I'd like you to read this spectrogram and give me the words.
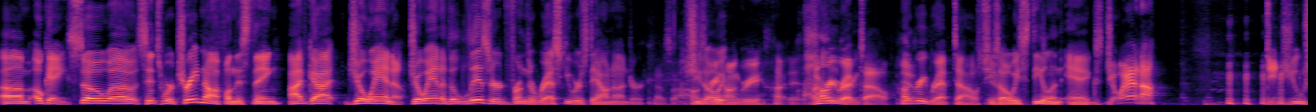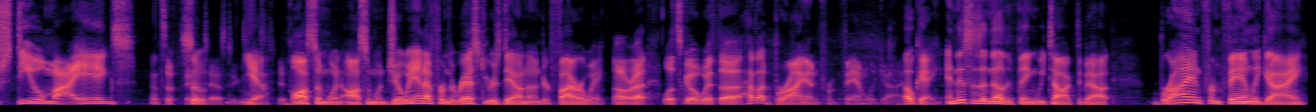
Um, okay, so uh, since we're trading off on this thing, I've got Joanna. Joanna, the lizard from the Rescuers Down Under. That was a She's always hungry, hu- hungry, reptile. Yeah. Hungry reptile. She's always stealing eggs. Joanna, did you steal my eggs? That's a So fantastic. voice. yeah, awesome one, awesome one. Joanna from the Rescuers Down Under. Fire away. All right, let's go with. Uh, how about Brian from Family Guy? Okay, and this is another thing we talked about. Brian from Family Guy,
